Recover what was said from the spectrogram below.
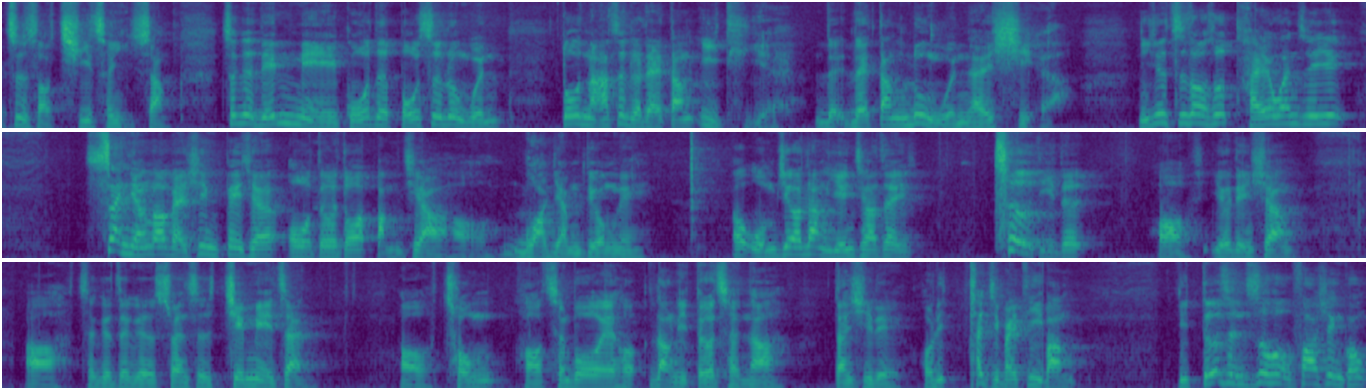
至少七成以上。这个连美国的博士论文都拿这个来当议题，哎，来来当论文来写啊，你就知道说台湾这些。善良老百姓被些恶德都要绑架哈，哇严重呢！啊，我们就要让严家在彻底的哦，有点像啊，这个这个算是歼灭战哦。从好陈伯威让你得逞啊，但是呢，我你太几排地方，你得逞之后发现讲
